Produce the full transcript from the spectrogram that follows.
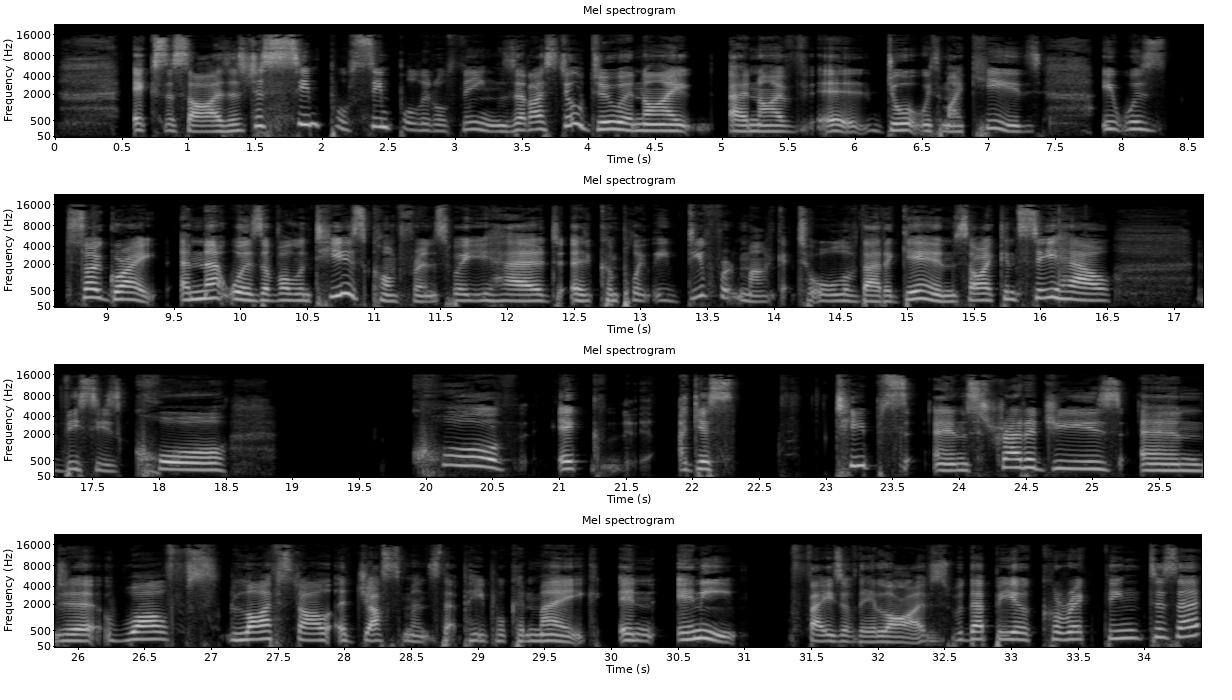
exercises just simple simple little things that I still do and I and I've uh, do it with my kids. It was so great. And that was a volunteers conference where you had a completely different market to all of that again. So I can see how this is core core I guess tips and strategies and uh, lifestyle adjustments that people can make in any phase of their lives. Would that be a correct thing to say?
